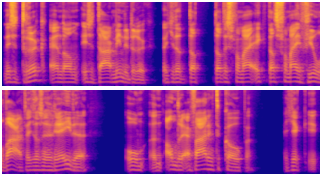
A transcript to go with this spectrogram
Dan is het druk en dan is het daar minder druk. Weet je, dat, dat, dat, is, voor mij, ik, dat is voor mij veel waard. Weet je, dat is een reden om een andere ervaring te kopen. Weet je, ik-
